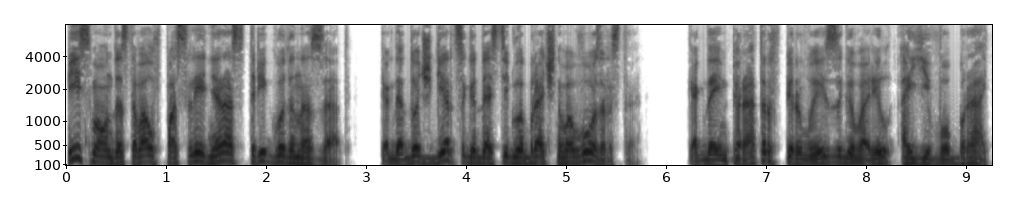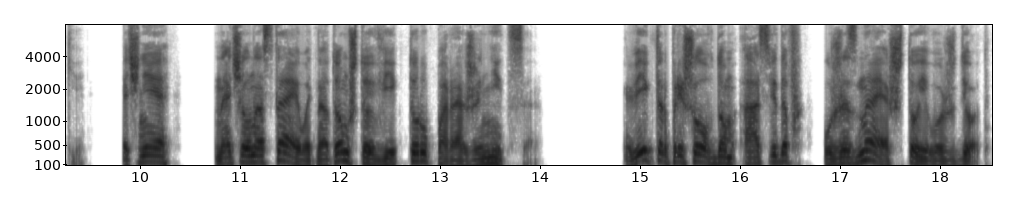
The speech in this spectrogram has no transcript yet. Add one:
Письма он доставал в последний раз три года назад, когда дочь герцога достигла брачного возраста, когда император впервые заговорил о его браке. Точнее, начал настаивать на том, что Виктору пора жениться. Виктор пришел в дом Асвидов, уже зная, что его ждет.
